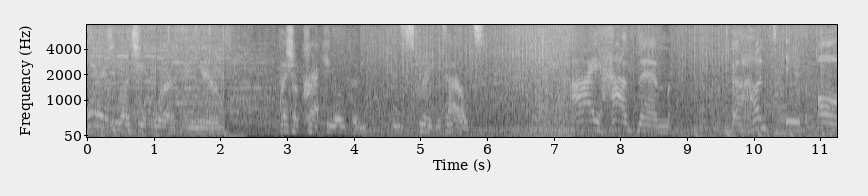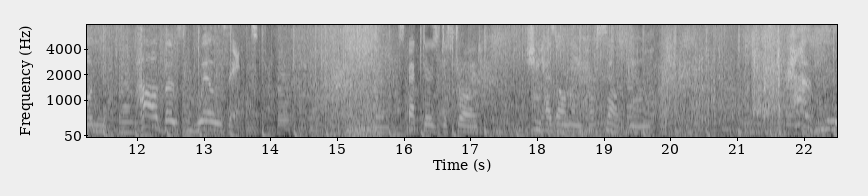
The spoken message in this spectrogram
There is much of worth in you. I shall crack you open and scrape it out. I have them. The hunt is on. Parvos wills it. Spectres destroyed. She has only herself now. Have you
